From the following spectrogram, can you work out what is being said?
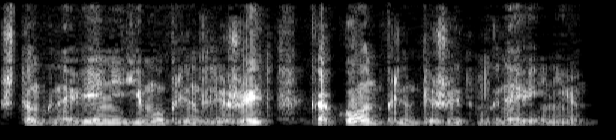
что мгновение ему принадлежит, как он принадлежит мгновению.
